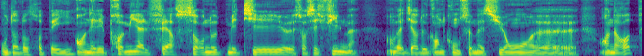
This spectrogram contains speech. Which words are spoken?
ou dans d'autres pays? On est les premiers à le faire sur notre métier, euh, sur ces films, on va dire, de grande consommation euh, en Europe.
